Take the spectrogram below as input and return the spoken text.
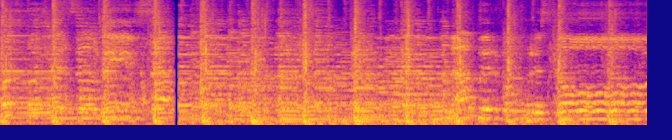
Господь веселився. На первом престолі,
